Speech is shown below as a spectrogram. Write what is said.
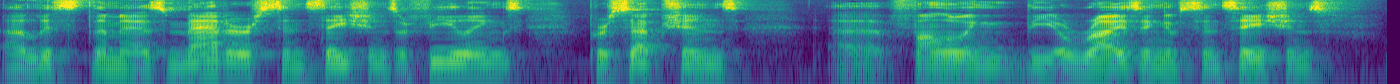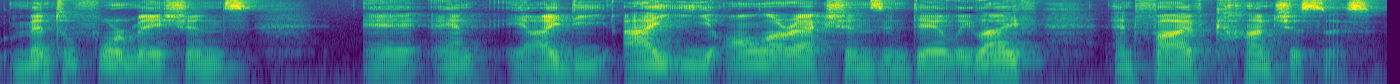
uh, lists them as matter, sensations or feelings, perceptions, uh, following the arising of sensations, mental formations, and, and i.e., all our actions in daily life, and five, consciousness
